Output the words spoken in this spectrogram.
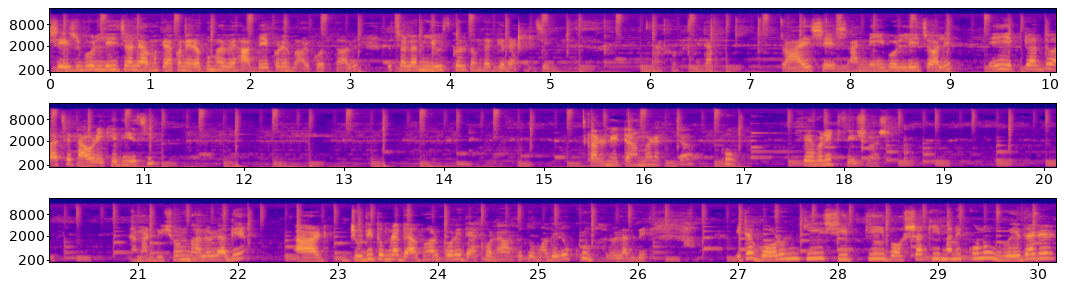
শেষ বললেই চলে, আমাকে এখন এরকমভাবে হাতে করে বার করতে হবে। তো চলো আমি ইউজ করে তোমাদেরকে দেখাচ্ছি। দেখো, এটা প্রায় শেষ, আর নেই বললেই চলে। এই একটু আধটু আছে, তাও রেখে দিয়েছি। কারণ এটা আমার একটা খুব ফেভারিট ফেস ওয়াশ আমার ভীষণ ভালো লাগে। আর যদি তোমরা ব্যবহার করে দেখো না, তো তোমাদেরও খুব ভালো লাগবে। এটা গরম কি, শীত কি, বর্ষা কি মানে কোনো ওয়েদারের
